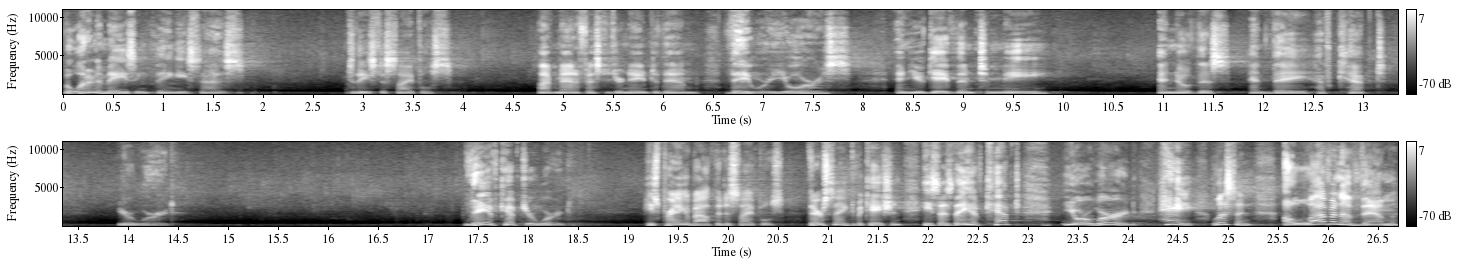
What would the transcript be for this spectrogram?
But what an amazing thing he says to these disciples I've manifested your name to them. They were yours and you gave them to me. And note this and they have kept your word. They have kept your word. He's praying about the disciples, their sanctification. He says, They have kept your word. Hey, listen, 11 of them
